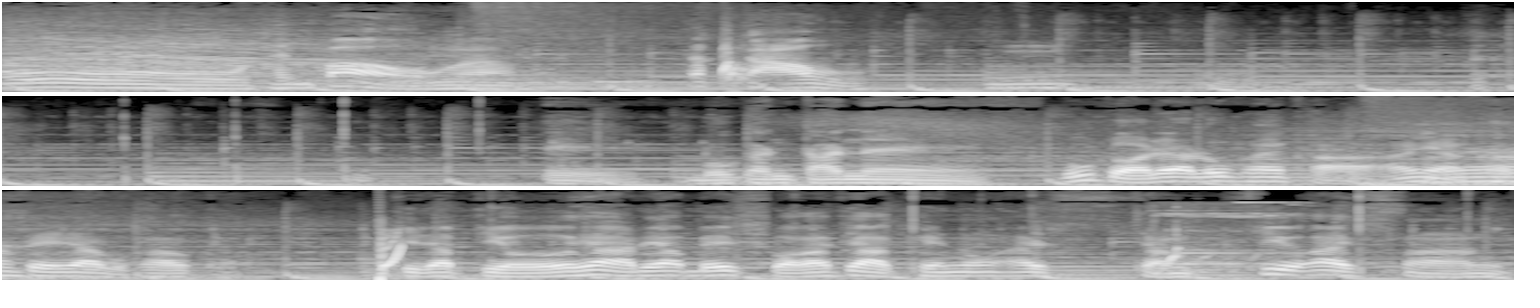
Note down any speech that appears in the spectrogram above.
哦，天霸王啊，这高，嗯，诶，无简单呢。愈大了愈歹卡，啊呀，较细了有较卡。一粒石鹅遐了要刷到这坑拢爱上少爱三年。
